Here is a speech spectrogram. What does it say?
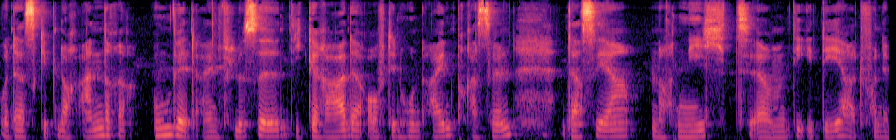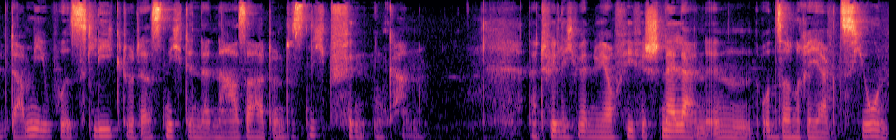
Oder es gibt noch andere Umwelteinflüsse, die gerade auf den Hund einprasseln, dass er noch nicht ähm, die Idee hat von dem Dummy, wo es liegt oder es nicht in der Nase hat und es nicht finden kann. Natürlich werden wir auch viel, viel schneller in, in unseren Reaktionen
